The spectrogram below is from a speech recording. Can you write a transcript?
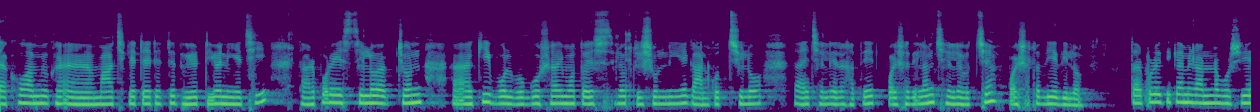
দেখো আমি মাছ কেটে কেটে ধুয়ে টিয়ে নিয়েছি। তারপরে এসছিল একজন কি বলব, গোসাই মতো এসছিল, ত্রিশূল নিয়ে গান করছিল। তাই ছেলের হাতে পয়সা দিলাম, ছেলে হচ্ছে পয়সাটা দিয়ে দিল। তারপরে এদিকে আমি রান্না বসিয়ে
